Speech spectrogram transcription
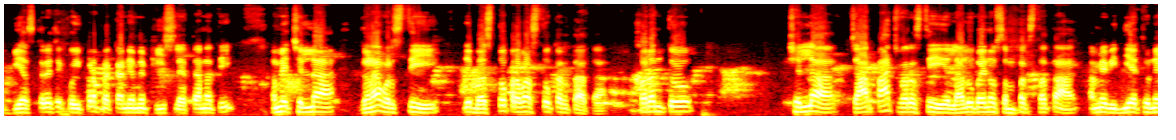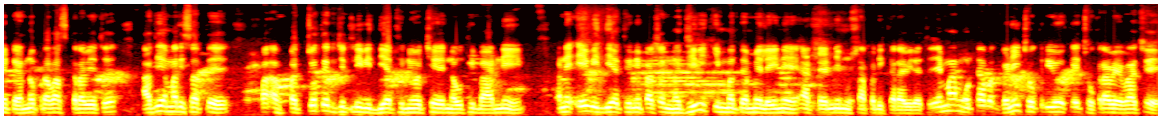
અભ્યાસ કરે છે. કોઈ પણ પ્રકારની અમે ફીસ લેતા નથી. અમે છેલ્લા ઘણા વર્ષથી જે બસતો પ્રવાસ તો કરતા હતા. પરંતુ છેલ્લા ચાર પાંચ વર્ષથી લાલુભાઈનો સંપર્ક થતાં અમે વિદ્યાર્થીઓને ટ્રેનનો પ્રવાસ કરાવીએ છીએ. આજે અમારી સાથે પચોતેર જેટલી વિદ્યાર્થીનીઓ છે નવથી બારની અને એ વિદ્યાર્થીઓની પાસે નજીવી કિંમતે અમે લઈને આ ટ્રેનની મુસાફરી કરાવી રહ્યા છે એમાં મોટા ઘણી છોકરીઓ કે છોકરાઓ એવા છે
